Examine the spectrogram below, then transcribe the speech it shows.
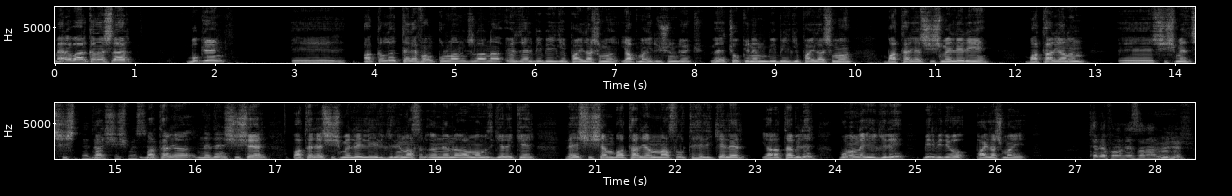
Merhaba arkadaşlar. Bugün e, akıllı telefon kullanıcılarına özel bir bilgi paylaşımı yapmayı düşündük. Ve çok önemli bir bilgi paylaşımı. Batarya şişmeleri, bataryanın e, şişme şiş, Neden ba- şişmesi? Batarya neden şişer? Batarya şişmeleriyle ilgili nasıl önlemler almamız gerekir? Ve şişen batarya nasıl tehlikeler yaratabilir? Bununla ilgili bir video paylaşmayı Telefona ne zarar verir?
